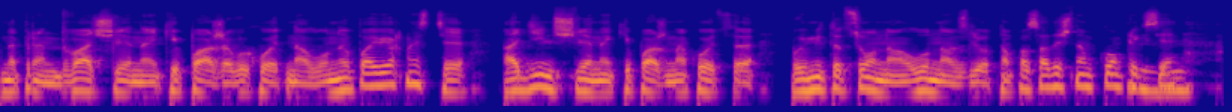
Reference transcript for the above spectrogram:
например, два члена экипажа выходят на лунную поверхность, один член экипажа находится в имитационном лунно-взлетно-посадочном комплексе, mm-hmm.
